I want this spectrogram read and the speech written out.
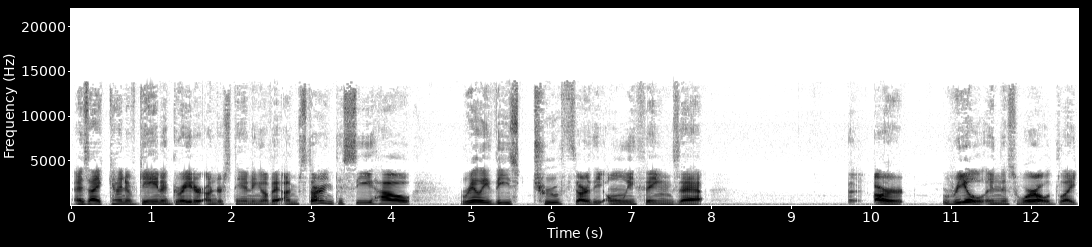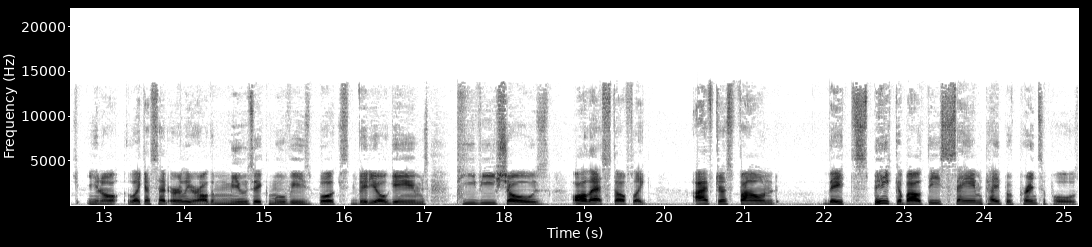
as I kind of gain a greater understanding of it, I'm starting to see how really these truths are the only things that uh, are real in this world. Like, you know, like I said earlier, all the music, movies, books, video games, TV shows, all that stuff, like, I've just found they speak about these same type of principles,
